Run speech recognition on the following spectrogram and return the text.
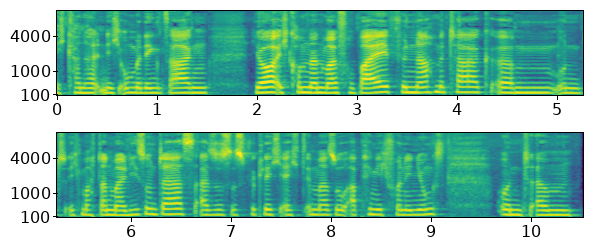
ich kann halt nicht unbedingt sagen, ja, ich komme dann mal vorbei für den Nachmittag ähm, und ich mache dann mal dies und das. Also es ist wirklich echt immer so abhängig von den Jungs. Und ähm,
